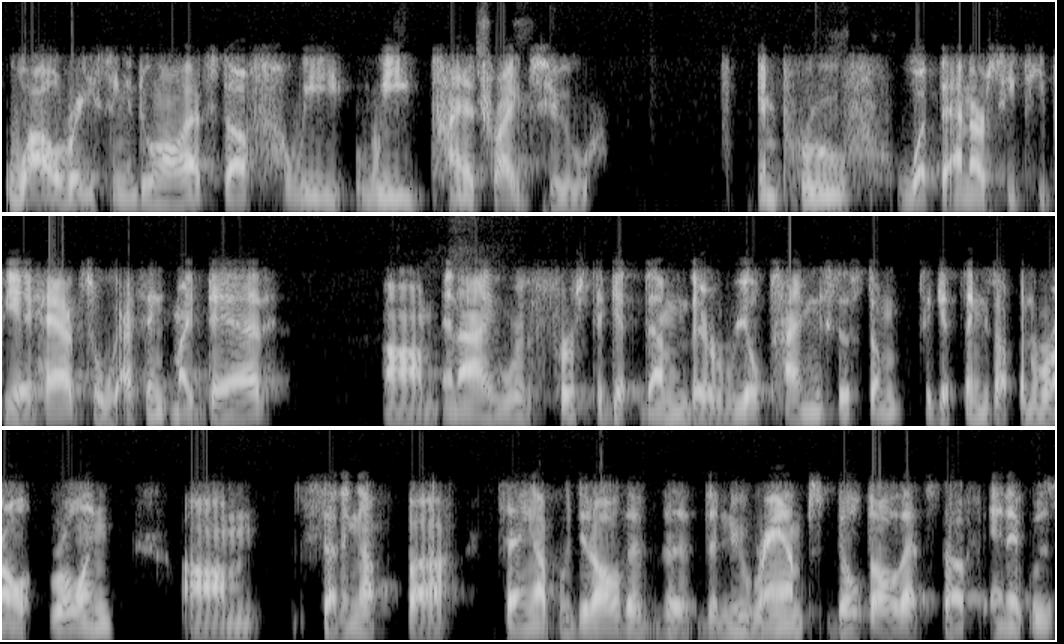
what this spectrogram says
while racing and doing all that stuff, we we kind of tried to improve what the NRC TPA had. So I think my dad um, and I were the first to get them their real timing system to get things up and rolling, um, setting up. Uh, setting up we did all the, the the new ramps built all that stuff and it was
